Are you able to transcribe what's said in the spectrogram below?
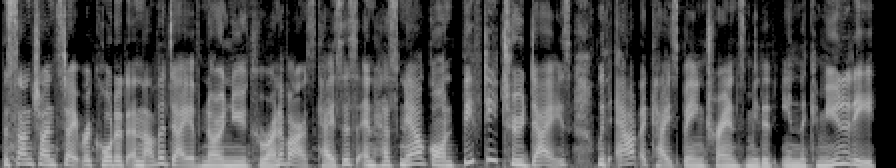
The Sunshine State recorded another day of no new coronavirus cases and has now gone 52 days without a case being transmitted in the community.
